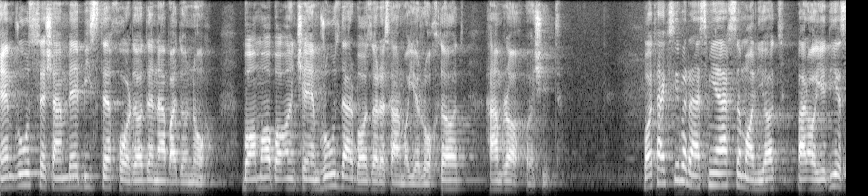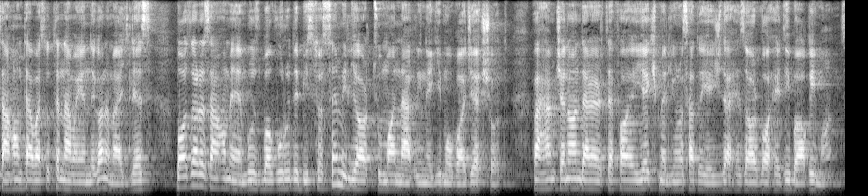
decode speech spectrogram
امروز سهشنبه 20 خرداد 99 با ما با آنچه امروز در بازار سرمایه رخ داد همراه باشید. با تکسیب رسمی اخذ مالیات بر آیدی سهام توسط نمایندگان مجلس بازار سهام امروز با ورود 23 میلیارد تومان نقدینگی مواجه شد و همچنان در ارتفاع 1 میلیون هزار واحدی باقی ماند.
